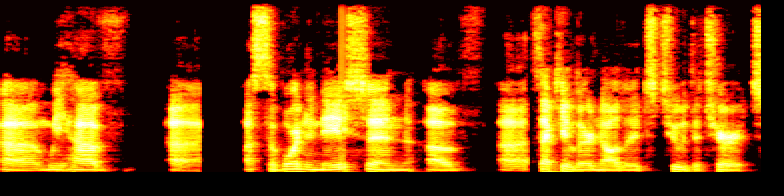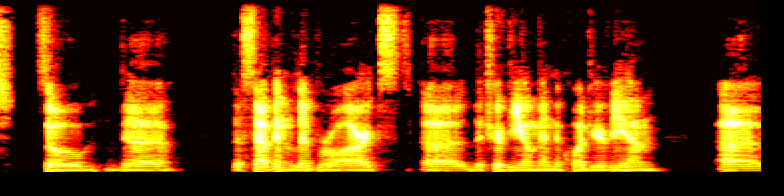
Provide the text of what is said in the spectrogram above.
um, we have uh, a subordination of uh, secular knowledge to the church. So the the seven liberal arts, uh, the trivium and the quadrivium, uh,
